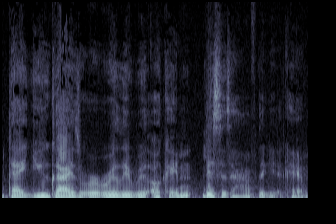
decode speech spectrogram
that you guys were really, really okay. This is how I have to get okay.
